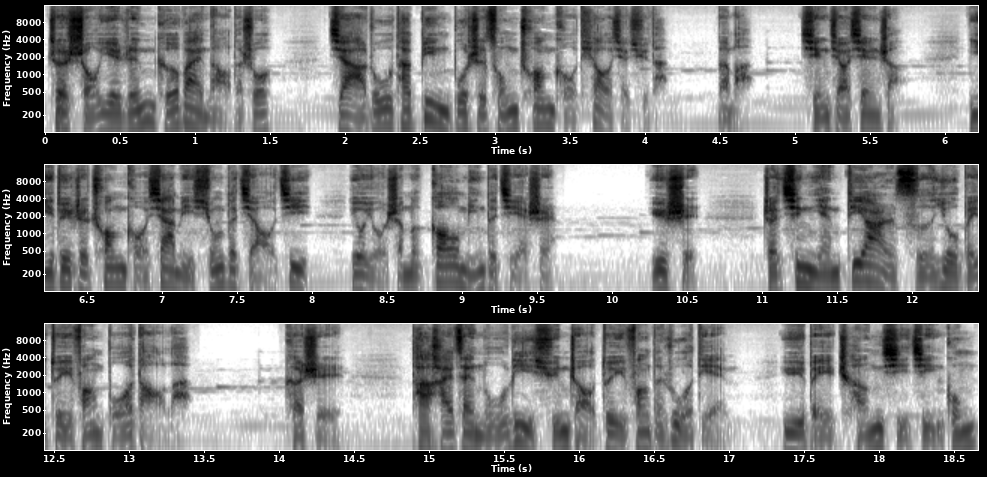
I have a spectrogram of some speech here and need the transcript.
这守夜人格外恼地说：“假如他并不是从窗口跳下去的，那么，请教先生。”你对这窗口下面熊的脚迹又有什么高明的解释？于是，这青年第二次又被对方驳倒了。可是，他还在努力寻找对方的弱点，预备乘隙进攻。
